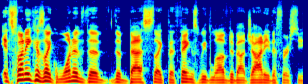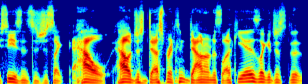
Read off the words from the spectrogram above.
It's funny because like one of the the best like the things we loved about Johnny the first few seasons is just like how how just desperate and down on his luck he is. Like it's just the,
